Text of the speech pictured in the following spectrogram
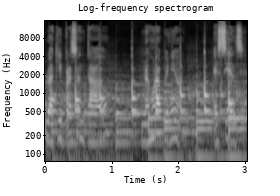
lo aquí presentado no es una opinión, es ciencia.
